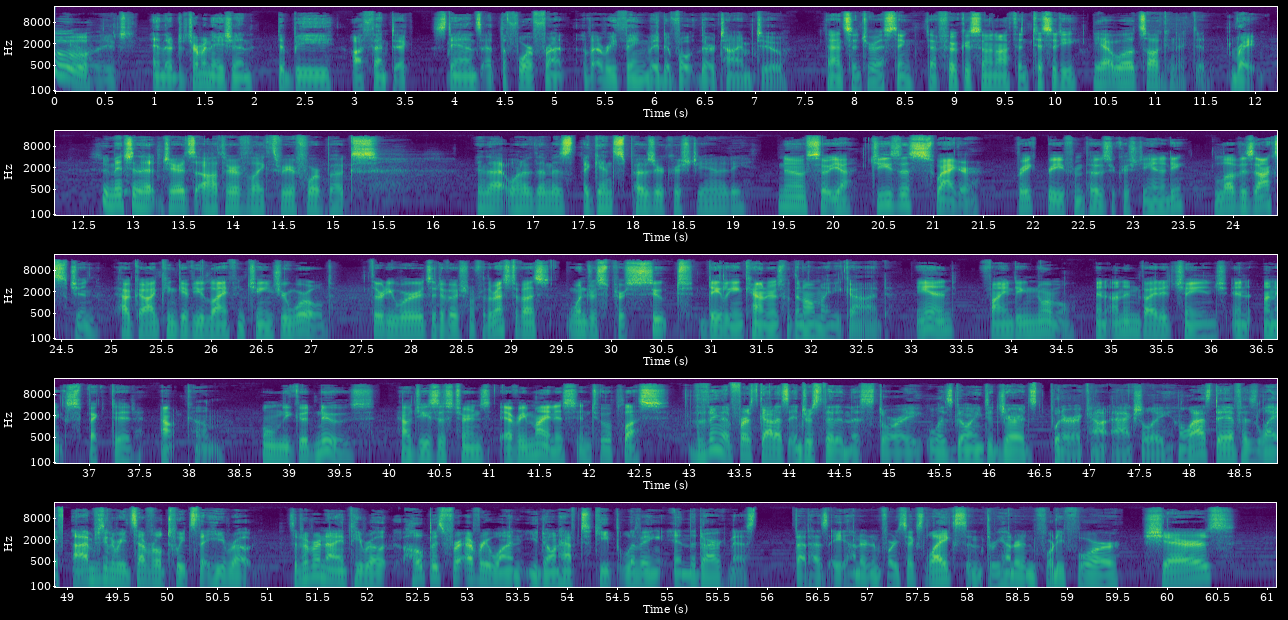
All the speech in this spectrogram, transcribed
And their determination to be authentic stands at the forefront of everything they devote their time to. That's interesting. That focus on authenticity. yeah, well, it's all connected. Right. So we mentioned that Jarrid's the author of like three or four books, and that one of them is against poser Christianity. No, so yeah, Jesus swagger. Break free from poser Christianity. Love is oxygen. How God can give you life and change your world. 30 words, a devotional for the rest of us. Wondrous pursuit, daily encounters with an almighty God. And finding normal, an uninvited change, an unexpected outcome. Only good news. How Jesus turns every minus into a plus. The thing that first got us interested in this story was going to Jarrid's Twitter account, actually. The last day of his life, I'm just going to read several tweets that he wrote. September 9th, he wrote, Hope is for everyone. You don't have to keep living in the darkness. That has 846 likes and 344 shares.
